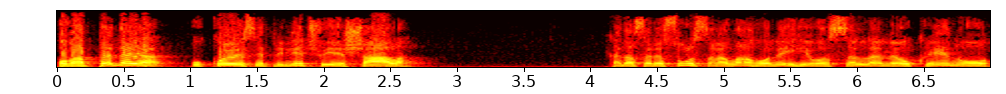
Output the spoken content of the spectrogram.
Ova predaja u kojoj se primjećuje šala, kada se Resul sallallahu alaihi wa sallam okrenuo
